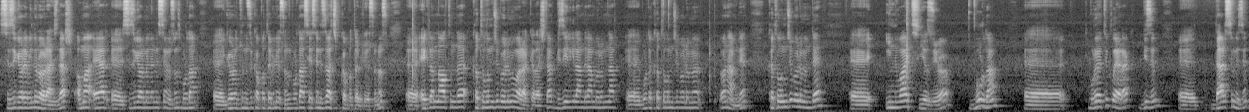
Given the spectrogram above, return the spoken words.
Sizi görebilir öğrenciler. Ama eğer e, sizi görmelerini istemiyorsanız buradan e, görüntünüzü kapatabiliyorsunuz. Buradan sesinizi açıp kapatabiliyorsunuz. E, ekranın altında katılımcı bölümü var arkadaşlar. Bizi ilgilendiren bölümler e, burada katılımcı bölümü önemli. Katılımcı bölümünde e, invite yazıyor. Buradan e, buraya tıklayarak bizim e, dersimizin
